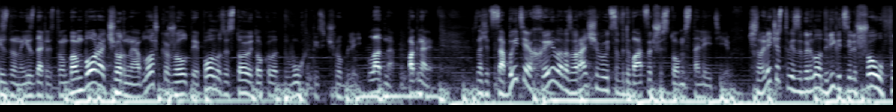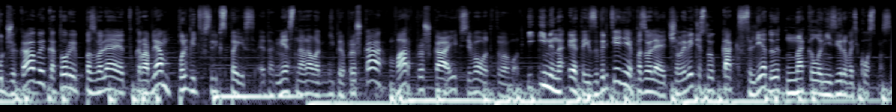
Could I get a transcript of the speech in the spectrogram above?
издана издательством Бомбора, черная обложка, желтые полосы, стоит около 2000 рублей. Ладно, погнали. Значит, события Хейла разворачиваются в 26-м столетии. Человечество изобрело двигатель шоу Фуджикавы, который позволяет кораблям прыгать в слипспейс. Это местный аналог гиперпрыжка, варп-прыжка и всего вот этого вот. И именно это изобретение позволяет человечеству как следует наколонизировать космос.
